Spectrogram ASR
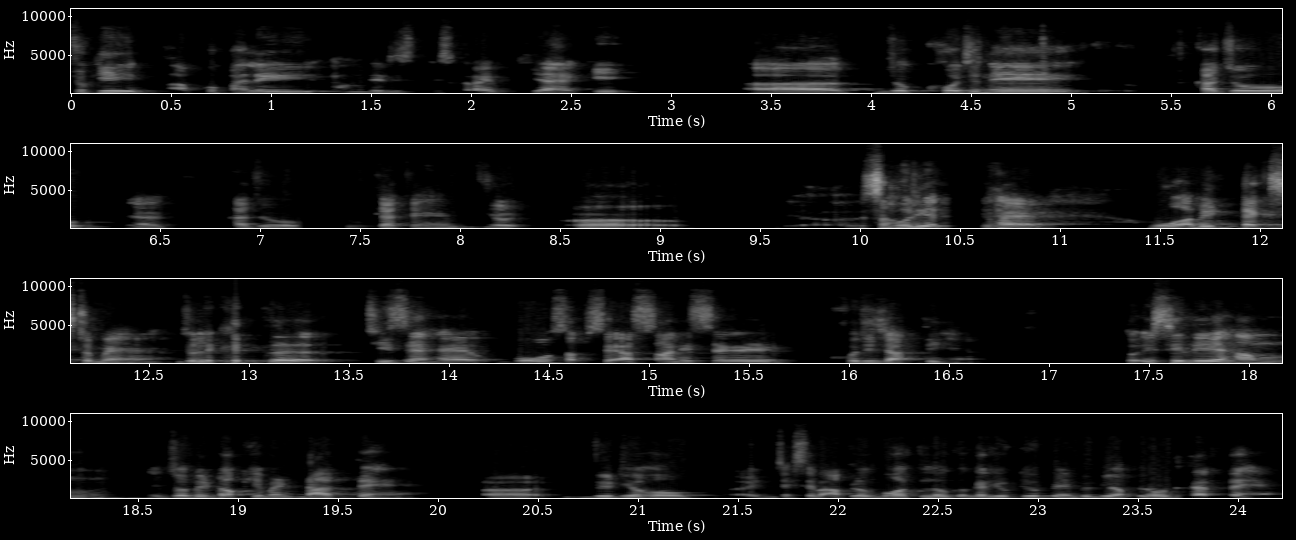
क्योंकि आपको पहले ही हमने डिस्क्राइब किया है कि जो खोजने का जो का जो क्या कहें सहूलियत है, वो अभी टेक्स्ट में है। जो लिखित चीज़ें हैं, वो सबसे आसानी से खोजी जाती हैं। तो इसीलिए हम जो भी डॉक्यूमेंट डालते हैं वीडियो हो, जैसे आप लोग, बहुत लोग अगर यूट्यूब में वीडियो अपलोड करते हैं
